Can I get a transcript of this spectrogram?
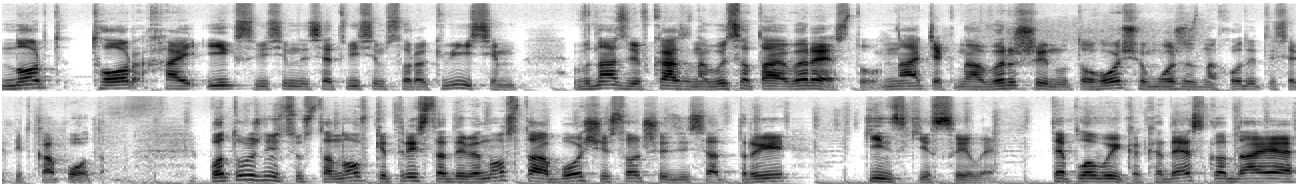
Nord Tor High-X 8848. В назві вказана висота Евересту, натяк на вершину того, що може знаходитися під капотом. Потужність установки 390 або 663 кінські сили. Тепловий ККД складає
